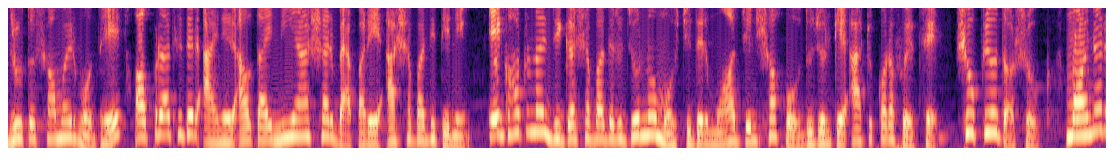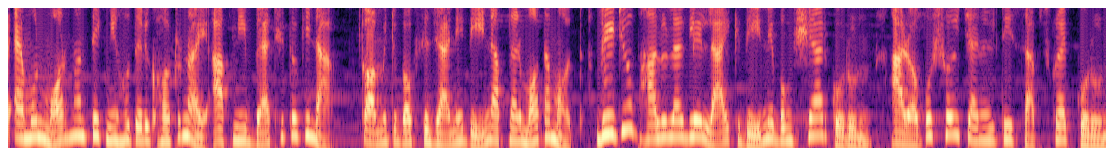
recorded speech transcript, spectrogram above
দ্রুত সময়ের মধ্যে অপরাধীদের আইনের আওতায় নিয়ে আসার ব্যাপারে আশাবাদী তিনি। এ ঘটনায় জিজ্ঞাসাবাদের জন্য মসজিদের মোয়াজ্জিন সহ দুজনকে আটক করা হয়েছে। সুপ্রিয় দর্শক, ময়নার এমন মর্মান্তিক নিহতের ঘটনায় আপনি ব্যথিত কিনা? কমেন্ট বক্সে জানিয়ে দিন আপনার মতামত। ভিডিও ভালো লাগলে লাইক দিন এবং শেয়ার করুন। আর অবশ্যই চ্যানেলটি সাবস্ক্রাইব করুন।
